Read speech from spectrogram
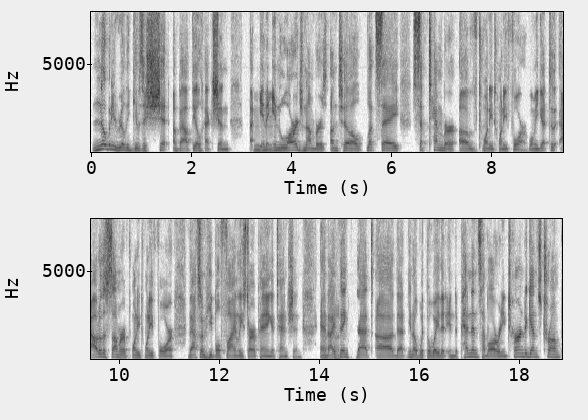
nobody really gives a shit about the election mm-hmm. in in large numbers until let's say September of 2024. When we get to out of the summer of 2024, that's when people finally start paying attention. And I think that uh, that you know with the way that independents have already turned against Trump,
